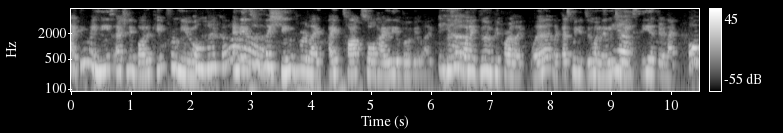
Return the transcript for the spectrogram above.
I think my niece actually bought a cake from you." Oh my god. And it's just like things where like I talk so highly above it, like this is what I do, and people are like, "What? Like that's what you do?" And then until Yeah. they see it, they're like, "Oh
